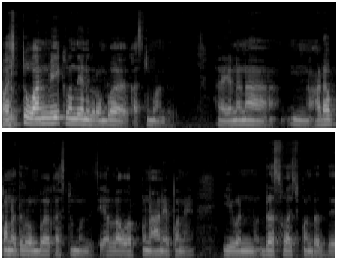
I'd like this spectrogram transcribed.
first one week வந்து எனக்கு ரொம்ப கஷ்டமாக இருந்தது. என்னன்னா அடாப்ட் பண்ணதுக்கு ரொம்ப கஷ்டமாக இருந்துச்சு. எல்லா ஒர்க்கும் நானே பண்ணேன். ஈவன் ட்ரெஸ் வாஷ் பண்ணுறது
